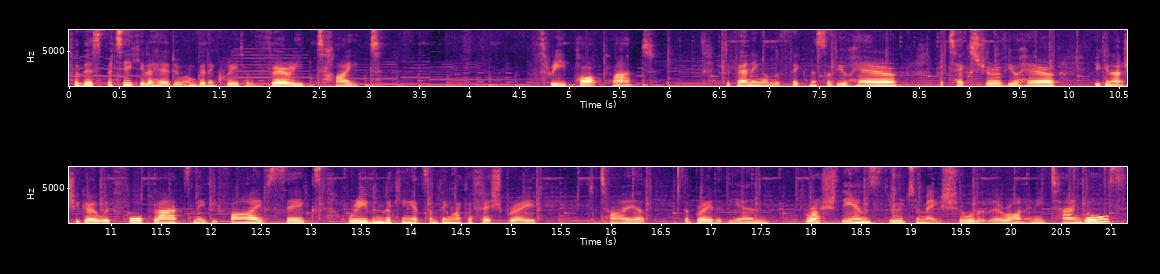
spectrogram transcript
For this particular hairdo, I'm going to create a very tight three part plait. Depending on the thickness of your hair, the texture of your hair, you can actually go with four plaits, maybe five, six, or even looking at something like a fish braid. To tie up the braid at the end, brush the ends through to make sure that there aren't any tangles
